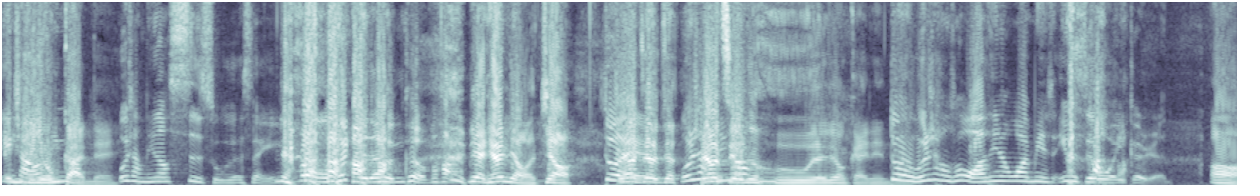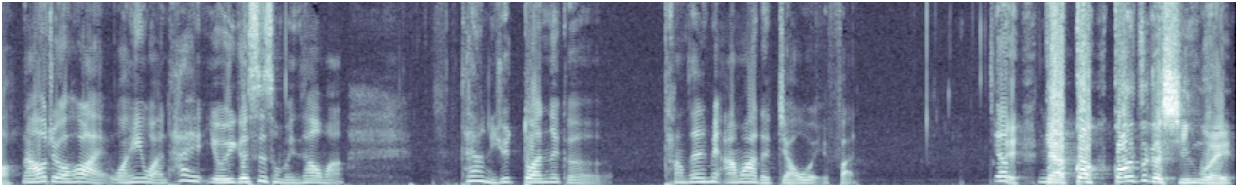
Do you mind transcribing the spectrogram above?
你很勇敢呢，我想听到世俗的声音，不然我会觉得很可怕。你想听鸟叫，对，不要只有那呼呼的那种概念。对，我就想说，我要听到外面，因为只有我一个人 啊。然后结果后来玩一玩，他有一个是什么，你知道吗？他要你去端那个躺在那边阿嬷的脚尾饭。要你要光光这个行为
